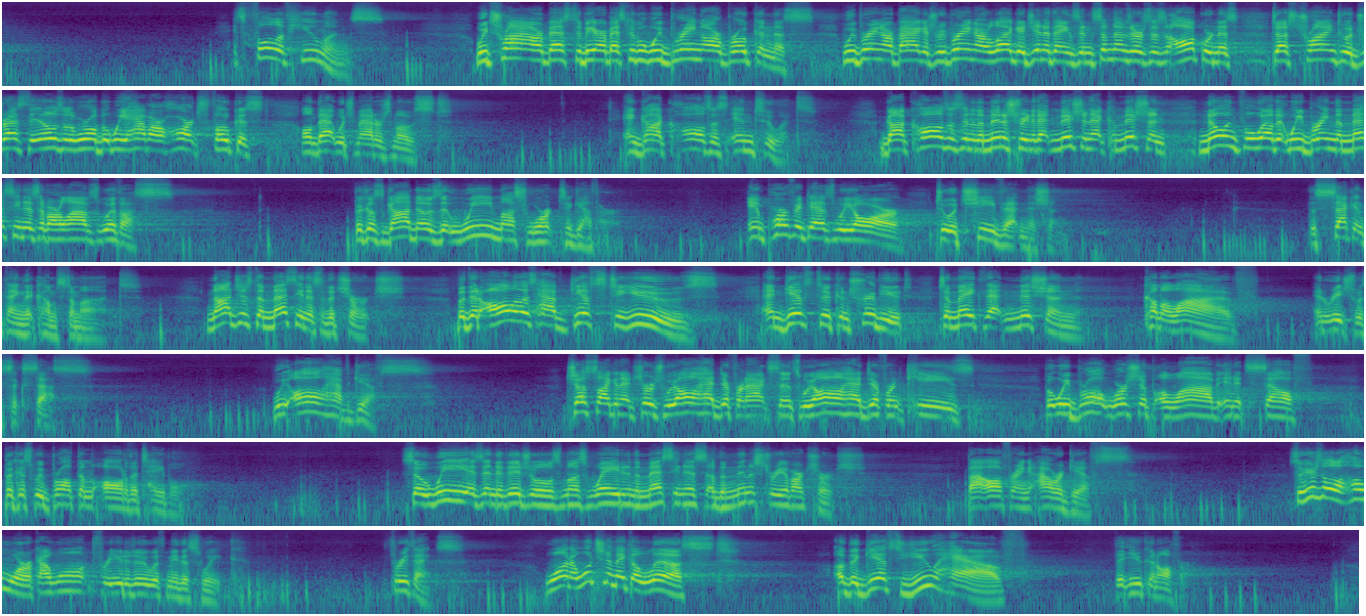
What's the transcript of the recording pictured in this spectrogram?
It's full of humans. We try our best to be our best people. We bring our brokenness. We bring our baggage, we bring our luggage into things, and sometimes there's this awkwardness to us trying to address the ills of the world, but we have our hearts focused on that which matters most. And God calls us into it. God calls us into the ministry, into that mission, that commission, knowing full well that we bring the messiness of our lives with us. Because God knows that we must work together, imperfect as we are, to achieve that mission. The second thing that comes to mind, not just the messiness of the church, but that all of us have gifts to use and gifts to contribute to make that mission come alive and reach with success. We all have gifts. Just like in that church, we all had different accents, we all had different keys, but we brought worship alive in itself because we brought them all to the table. So we as individuals must wade in the messiness of the ministry of our church by offering our gifts. So here's a little homework I want for you to do with me this week. Three things. One, I want you to make a list of the gifts you have that you can offer.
